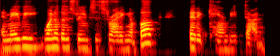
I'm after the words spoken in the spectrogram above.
and maybe one of those dreams is writing a book, that it can be done.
